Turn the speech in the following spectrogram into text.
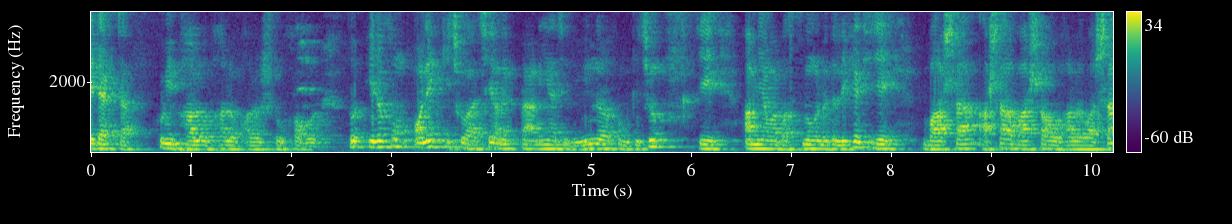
এটা একটা খুবই ভালো ভালো ভালো সুখবর। তো এরকম অনেক কিছু আছে, অনেক প্রাণী আছে, বিভিন্ন রকম কিছু যে আমি আমার বাস্তুমঙ্গলের ভিতরে লিখেছি যে বাসা, আশা, বাসা ও ভালোবাসা।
